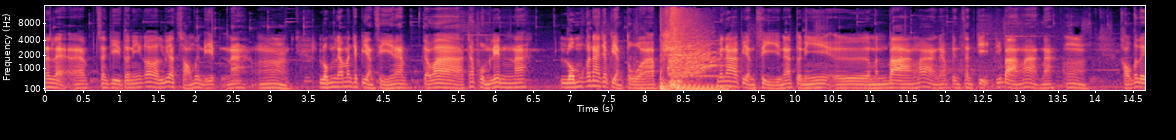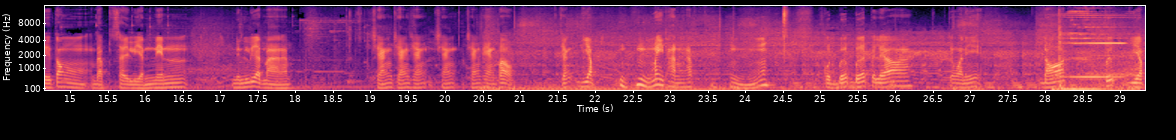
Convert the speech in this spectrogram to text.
นั่นแหละนะครับซันจิตัวนี้ก็เลือด2 0 0 0 0เอ็ดนะ อืมล้มแล้วมันจะเปลี่ยนสีนะครับ แต่ว่าถ้าผมเล่นนะ ล้มก็น่าจะเปลี่ยนตัวครับ ไม่น่าเปลี่ยนสีนะ ตัวนี้ เออ มันบางมากนะครับ เป็นซันจิที่บางมากนะ อืมเขาก็เลยต้องแบบใส่เหรียญเน้น เน้นเลือดมานะครับแชงแชงแชงแชงแชงแทงเป้าแชงเหยียบไม่ทันครับหือกดเบิร์ดเบิร์ดไปแล้วนะจังหวะนี้ดอทปึ๊บเหยียบ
